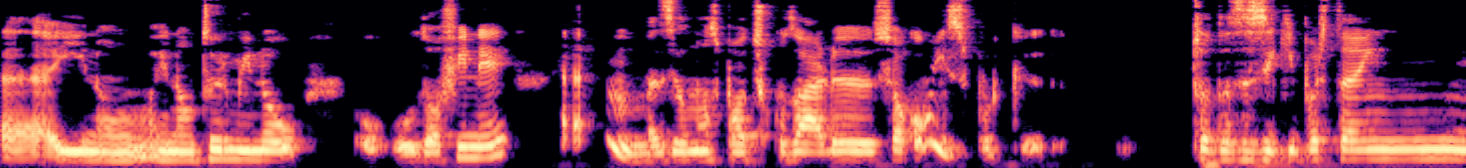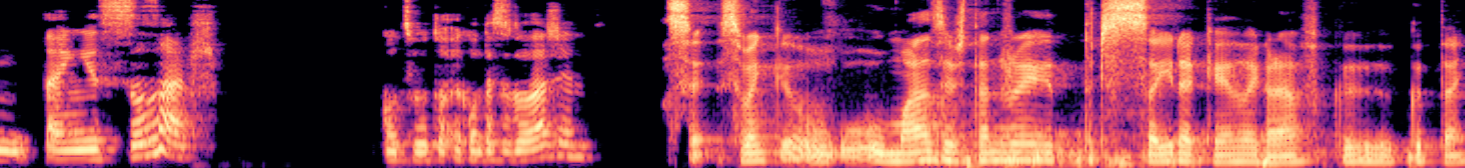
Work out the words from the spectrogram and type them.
uh, e, não, e não terminou o, o Dauphiné, mas ele não se pode escudar só com isso, porque todas as equipas têm, têm esses azares. acontece a toda a gente. Se, se bem que o, o Mas este ano já é a terceira queda grave que, que tem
